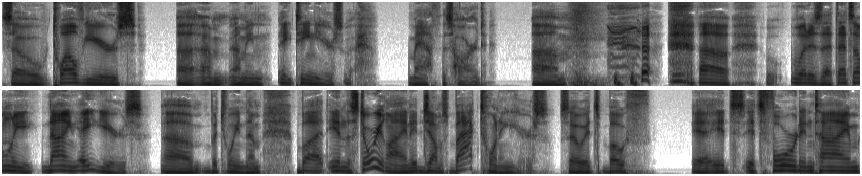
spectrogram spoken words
So 12 years, uh, um, I mean, 18 years. Math is hard. Um, uh, what is that? That's only nine, eight years um, between them. But in the storyline, it jumps back 20 years. So it's both. Yeah, It's it's forward in time.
